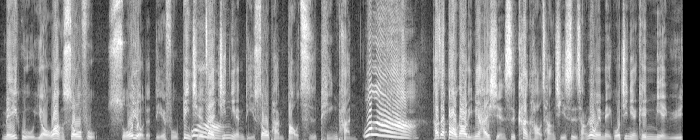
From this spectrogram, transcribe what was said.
美股有望收复所有的跌幅，并且在今年底收盘保持平盘。哇，他在报告里面还显示看好长期市场，认为美国今年可以免于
